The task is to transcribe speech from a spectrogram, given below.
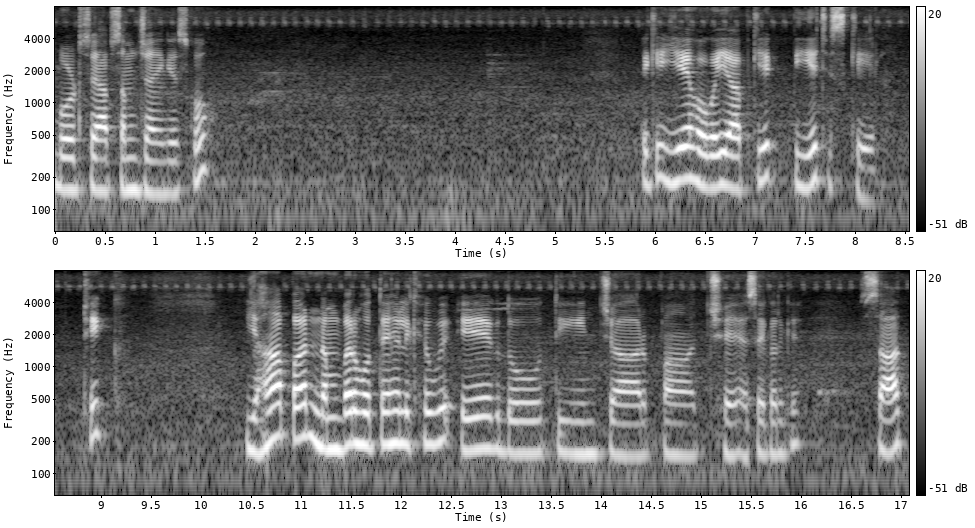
बोर्ड से आप समझ जाएँगे इसको। देखिए, ये हो गई आपकी एक पीएच स्केल ठीक? यहाँ पर नंबर होते हैं लिखे हुए, एक, दो, तीन, चार, पाँच छः ऐसे करके। सात,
